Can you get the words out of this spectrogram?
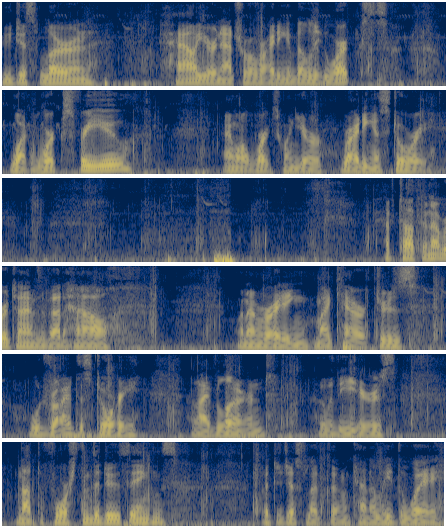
you just learn how your natural writing ability works, what works for you, and what works when you're writing a story. I've talked a number of times about how when I'm writing, my characters will drive the story and I've learned over the years not to force them to do things, but to just let them kind of lead the way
